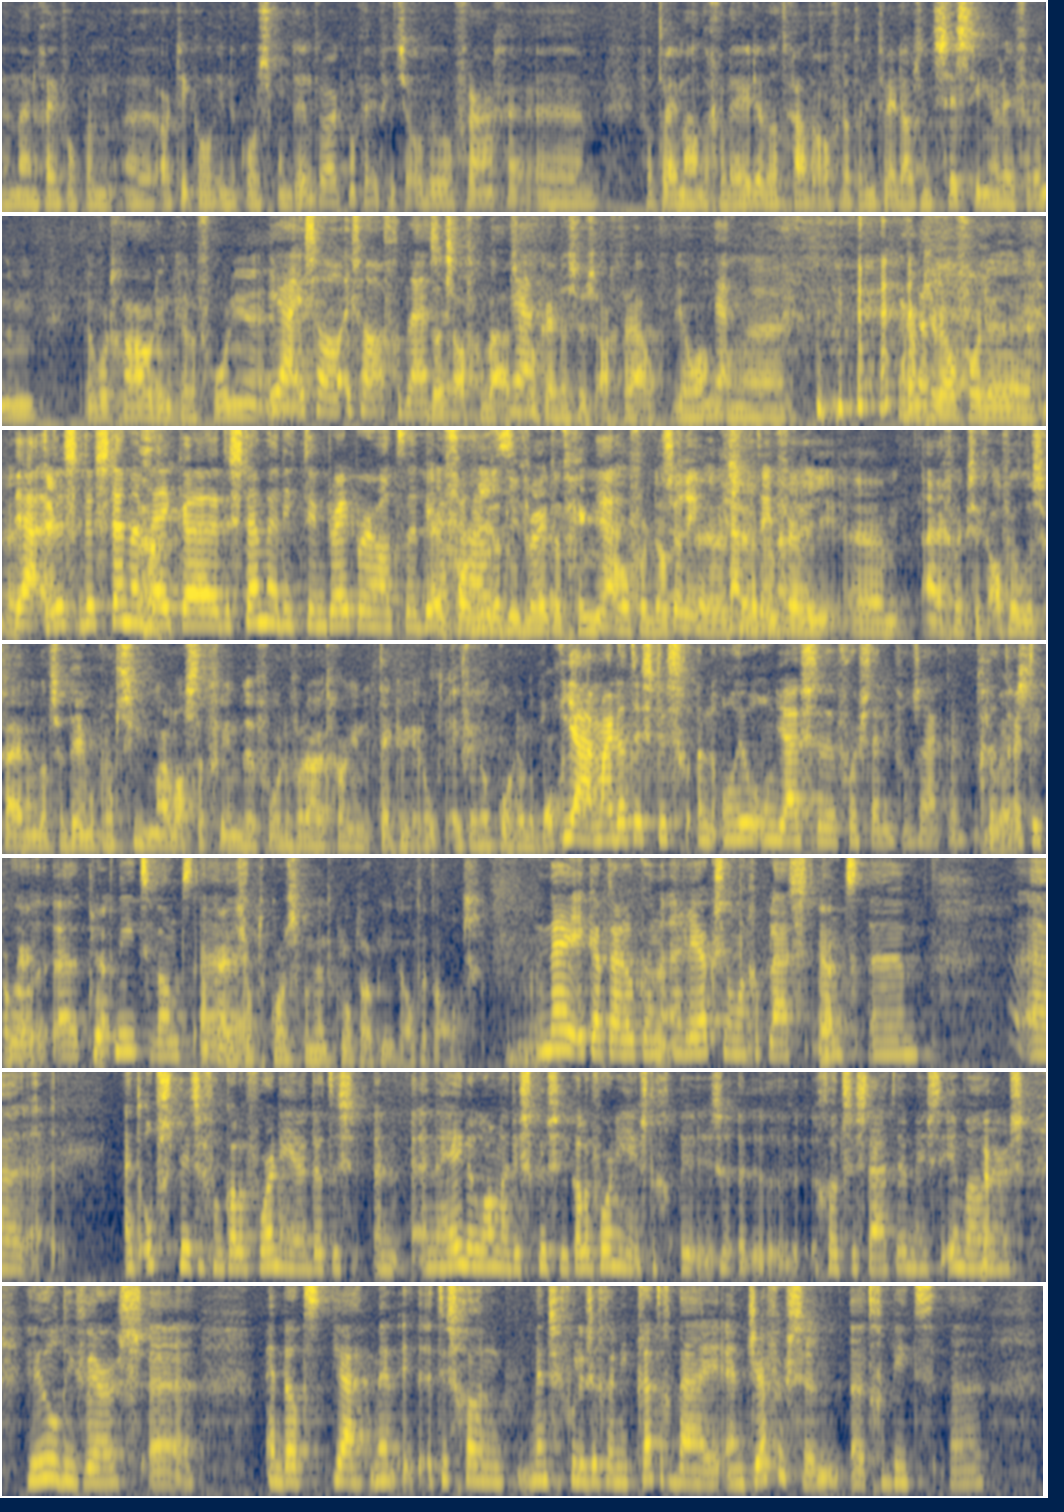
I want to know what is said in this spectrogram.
mij nog even op een artikel in de correspondent waar ik nog even iets over wil vragen. Ehm, van twee maanden geleden. Dat gaat over dat er in 2016 een referendum eh, wordt gehouden in Californië. En ja, is al, is al afgeblazen. Dat is afgeblazen, oké, dat is dus achterhaald. Johan, ja. dan uh, dankjewel voor de uh, Ja, tip. dus de stemmen, de stemmen die Tim Draper had binnengehaald. En voor wie dat niet weet, dat ging over dat Sorry, Silicon Valley ehm, eigenlijk zich af wilde scheiden... omdat ze democratie maar lastig vinden voor de vooruitgang in de techwereld. Even heel kort door de bocht. Ja, maar dat is dus een heel onjuiste voorstelling van zaken. Dat artikel klopt niet, want... Oké, dus op de correspondent klopt ook niet altijd alles. Nee, ik heb daar ook een, een reactie onder geplaatst. Want ehm, eh, het opsplitsen van Californië, dat is een, een hele lange discussie. Californië is de, is eh, de grootste staat, de meeste inwoners, heel divers. Uh, en dat, ja, men, het is gewoon, mensen voelen zich daar niet prettig bij. En Jefferson, het gebied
